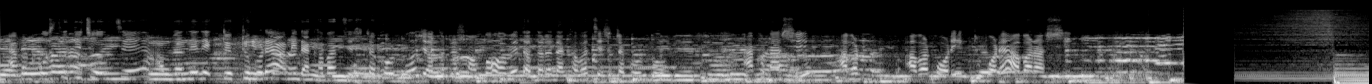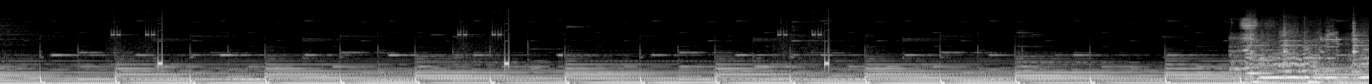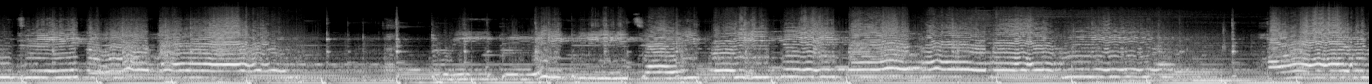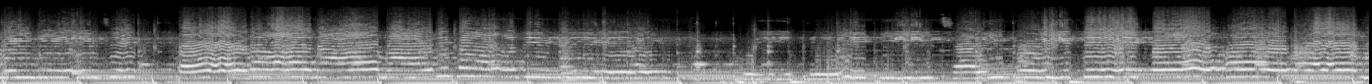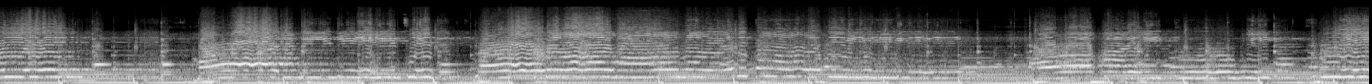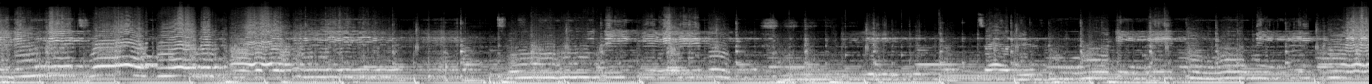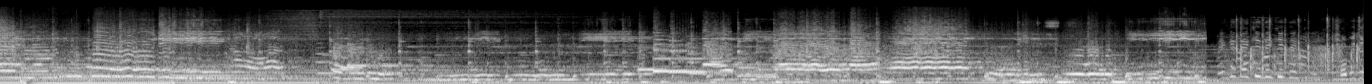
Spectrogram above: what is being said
এখন প্রস্তুতি চলছে আপনাদের একটু একটু করে আমি দেখাবার চেষ্টা করব যতটা সম্ভব হবে ততটা দেখাবার চেষ্টা করব এখন আসি, আবার আবার পরে, একটু পরে আবার আসি। Oh. আবার দেখি দেখি দেখি। দেখি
